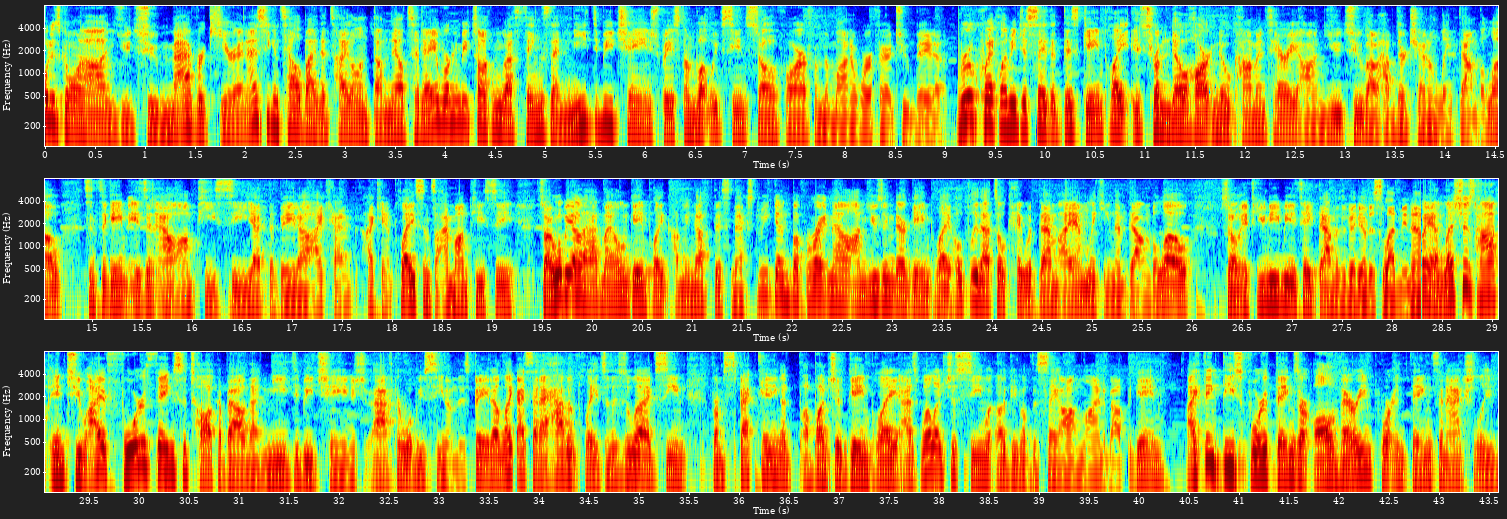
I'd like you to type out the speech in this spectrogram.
What is going on YouTube? Maverik here, and as you can tell by the title and thumbnail, today we're going to be talking about things that need to be changed based on what we've seen so far from the Modern Warfare 2 beta. Real quick, let me just say that this gameplay is from No Heart, No Commentary on YouTube. I'll have their channel linked down below. Since the game isn't out on PC yet, the beta I can't I can't play since I'm on PC, so I will be able to have my own gameplay coming up this next weekend, but for right now, I'm using their gameplay. Hopefully that's okay with them. I am linking them down below. So if you need me to take down this video, just let me know. But yeah, let's just hop into, I have four things to talk about that need to be changed after what we've seen on this beta. Like I said, I haven't played, so this is what I've seen from spectating a, a bunch of gameplay, as well as just seeing what other people have to say online about the game. I think these four things are all very important things and actually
